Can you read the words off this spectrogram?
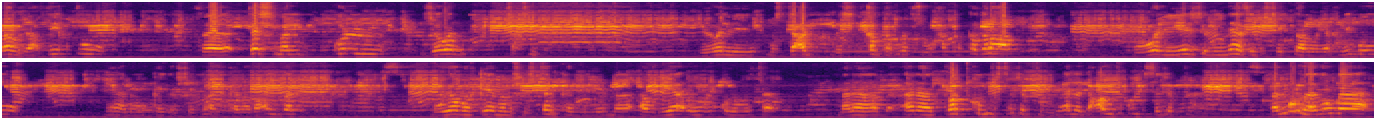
ترجع فيقته فتشمل كل جوانب شخصيته يولي مستعد باش يقدر نفسه حق قدرها واللي يجب ينازل الشيطان ويغلبه يعني كيد الشيطان كان ضعيفا ويوم القيامة مش يستنكر أولياءه ويقول لهم ما أنا أنا طلبتكم فاستجبتم لي أنا دعوتكم فاستجبتم فالمرة هذوما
